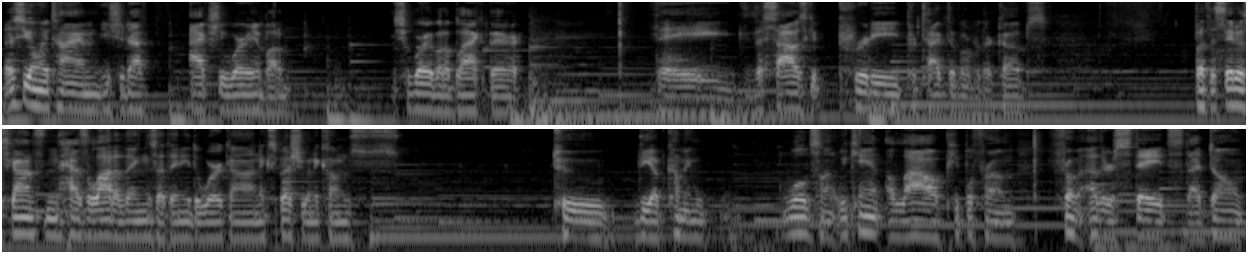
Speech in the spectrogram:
that's the only time you should have actually worry about a should worry about a black bear. They the sows get pretty protective over their cubs. But the state of Wisconsin has a lot of things that they need to work on, especially when it comes to the upcoming wolves hunt. We can't allow people from from other states that don't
